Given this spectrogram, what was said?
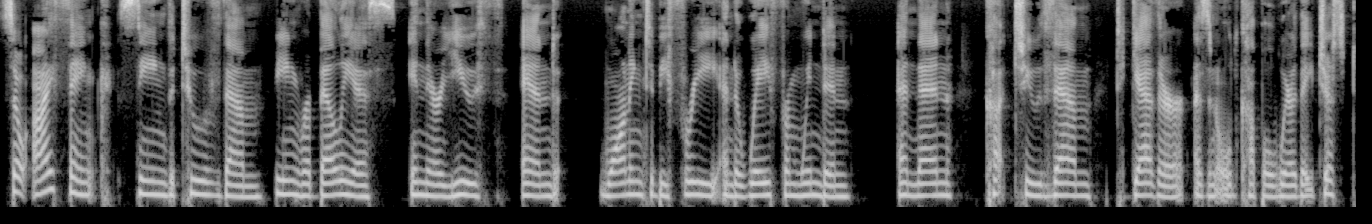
So I think seeing the two of them being rebellious in their youth and wanting to be free and away from Winden, and then cut to them together as an old couple where they just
